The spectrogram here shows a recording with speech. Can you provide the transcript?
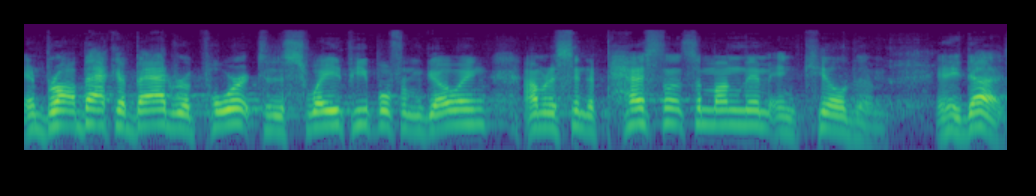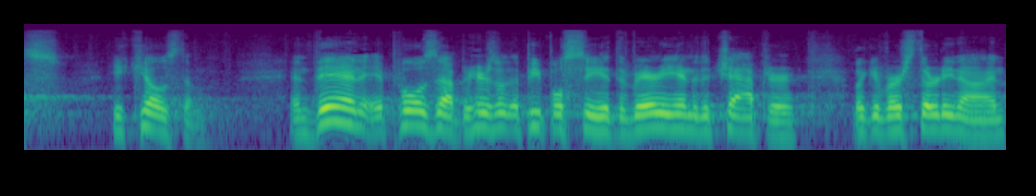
and brought back a bad report to dissuade people from going, I'm going to send a pestilence among them and kill them. And he does. He kills them. And then it pulls up, and here's what the people see at the very end of the chapter. Look at verse 39.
